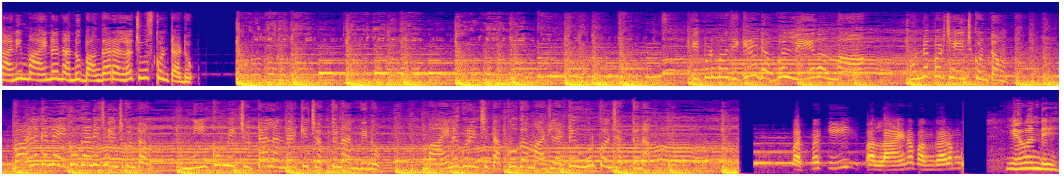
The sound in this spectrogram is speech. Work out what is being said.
కానీ మా ఆయన నన్ను బంగారంలా చూసుకుంటాడు. ఇప్పుడు మా దగ్గర డబ్బులు లేవమ్మా. ఉన్నప్పుడు చేయించుకుంటాం. వాళ్ళకన్నా ఎక్కువగానే చేయించుకుంటాం. నీకు మీ చుట్టాలందరికీ చెప్తున్నాను విను. మా ఆయన గురించి తక్కువగా మాట్లాడితే ఊరుకొని చెప్తున్నా. పద్మకి వాళ్ళ ఆయన బంగారం ఏమండి?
